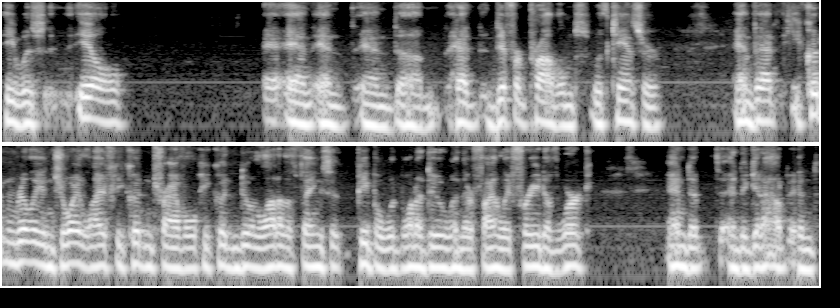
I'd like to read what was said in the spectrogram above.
he was ill and and and um, had different problems with cancer and that he couldn't really enjoy life. He couldn't travel. He couldn't do a lot of the things that people would want to do when they're finally freed of work and to, and to get out and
